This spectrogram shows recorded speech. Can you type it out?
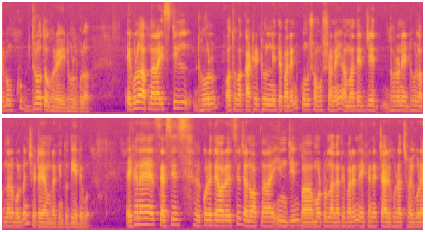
এবং খুব দ্রুত ঘরে এই ঢোলগুলো। এগুলো আপনারা স্টিল ঢোল অথবা কাঠের ঢোল নিতে পারেন, কোনো সমস্যা নেই। আমাদের যে ধরনের ঢোল আপনারা বলবেন, সেটাই আমরা কিন্তু দিয়ে দেব। এখানে স্যাসিস করে দেওয়া রয়েছে যেন আপনারা ইঞ্জিন বা মোটর লাগাতে পারেন। এখানে চার ঘোড়া, ছয় ঘোড়া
